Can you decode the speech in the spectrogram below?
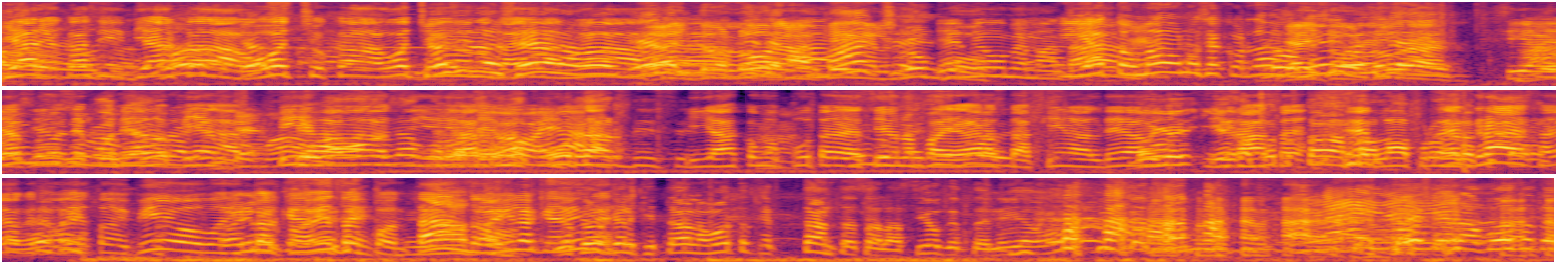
diario, casi diario, cada ocho, cada ocho. Yo sí lo sé, hay dolor aquí en el grupo. me Y ya tomado no se acordaba. Ya hay dolor. Sí, allá pues, se ponían bien a y ya como puta, dice. y ya como puta decíamos para llegar hasta aquí en la aldea. Y esa moto estaba es- salada, es gracias quitaron a Dios que todavía estoy vivo, y lo que estoy contando. Oí lo que Yo creo que le quitaron la moto que tanta salación que tenía. la moto te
